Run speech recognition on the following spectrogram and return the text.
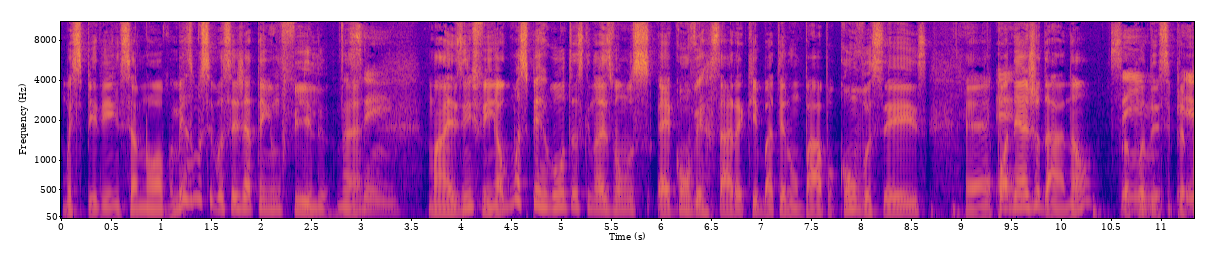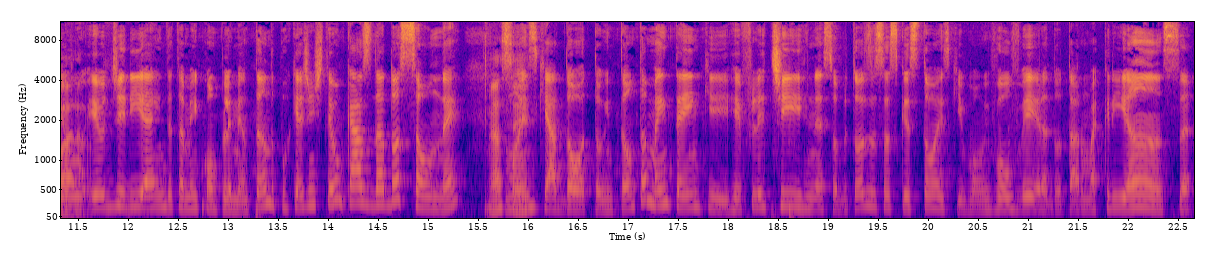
uma experiência nova, mesmo se você já tem um filho, né? Sim. Mas, enfim, algumas perguntas que nós vamos é, conversar aqui, bater um papo com vocês, é, podem é, ajudar, não? Para poder se preparar. Eu, eu, diria ainda também complementando, porque a gente tem um caso da adoção, né? Ah, Mães que adotam. Então também tem que refletir né, sobre todas essas questões que vão envolver adotar uma criança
